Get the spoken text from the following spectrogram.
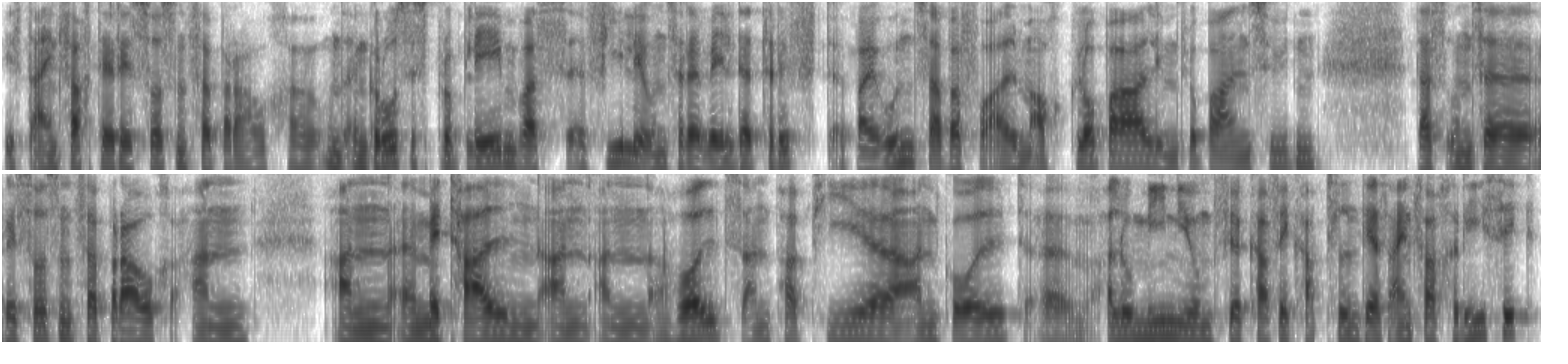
ist einfach der Ressourcenverbrauch. Und ein großes Problem, was viele unserer Wälder trifft, bei uns, aber vor allem auch global, im globalen Süden, dass unser Ressourcenverbrauch an an äh, Metallen, an, an Holz, an Papier, an Gold, äh, Aluminium für Kaffeekapseln, der ist einfach riesig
